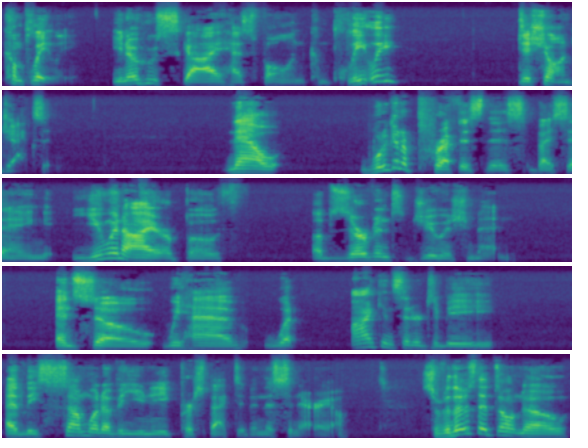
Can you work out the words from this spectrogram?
Completely. You know whose sky has fallen completely? DeSean Jackson. Now, we're going to preface this by saying you and I are both observant Jewish men. And so we have what I consider to be at least somewhat of a unique perspective in this scenario. So, for those that don't know,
